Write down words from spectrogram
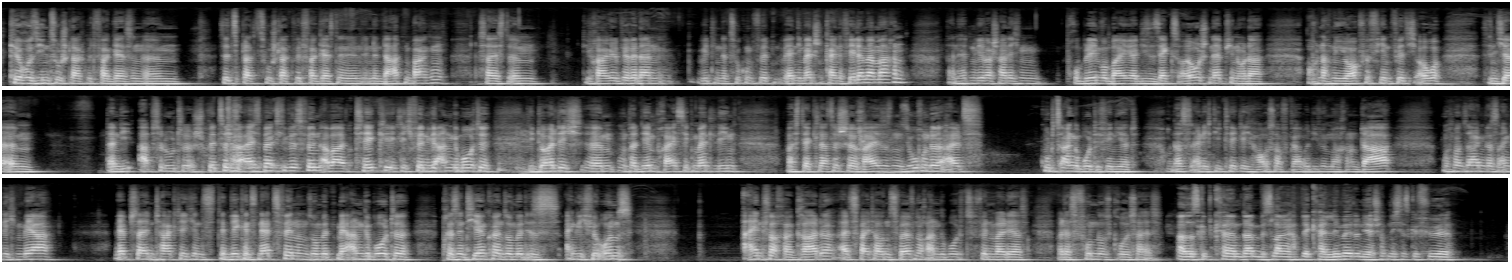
Kerosinzuschlag wird vergessen, ähm, Sitzplatzzuschlag wird vergessen in den, in den Datenbanken. Das heißt, ähm, die Frage wäre dann, wird in der Zukunft, wird, werden die Menschen keine Fehler mehr machen? Dann hätten wir wahrscheinlich ein Problem, wobei ja diese 6-Euro-Schnäppchen oder auch nach New York für 44 Euro sind ja ähm, dann die absolute Spitze des Eisbergs, wie wir es finden, aber täglich finden wir Angebote, die deutlich ähm, unter dem Preissegment liegen, was der klassische Reisensuchende als gutes Angebot definiert. Und das ist eigentlich die tägliche Hausaufgabe, die wir machen. Und da muss man sagen, dass eigentlich mehr Webseiten tagtäglich ins, den Weg ins Netz finden und somit mehr Angebote präsentieren können. Somit ist es eigentlich für uns einfacher gerade als 2012 noch Angebote zu finden, weil, der, weil das Fundus größer ist. Also es gibt kein, bislang habt ihr kein Limit und ihr habt nicht das Gefühl.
